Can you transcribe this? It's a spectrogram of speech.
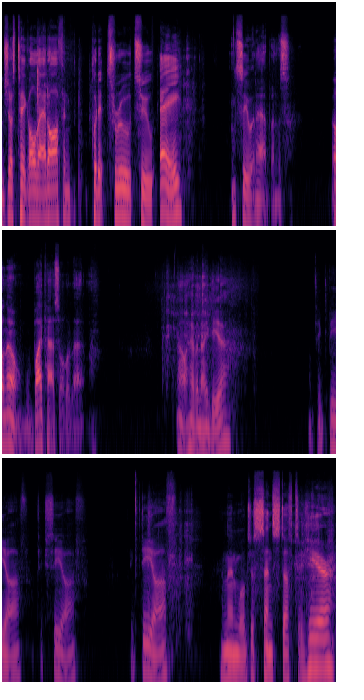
just take all that off and put it through to A and see what happens. Oh no, we'll bypass all of that. Oh, I have an idea. I'll take B off, take C off, take D off, and then we'll just send stuff to here.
